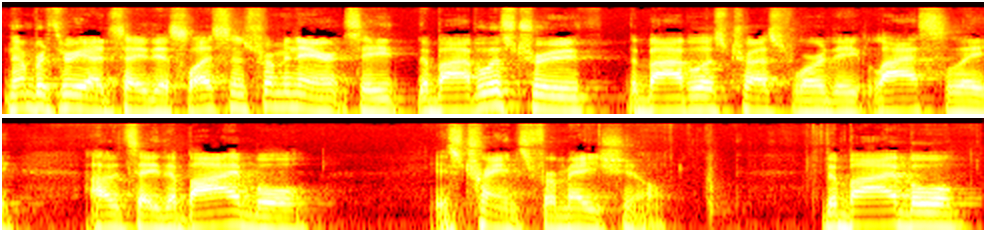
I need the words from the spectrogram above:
Number three, I'd say this lessons from inerrancy. The Bible is truth, the Bible is trustworthy. Lastly, I would say the Bible is transformational. The Bible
